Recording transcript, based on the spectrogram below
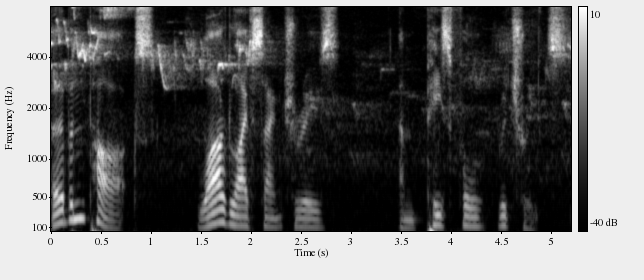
urban parks, wildlife sanctuaries, and peaceful retreats.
